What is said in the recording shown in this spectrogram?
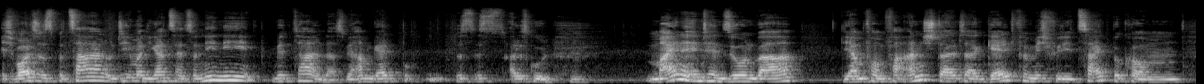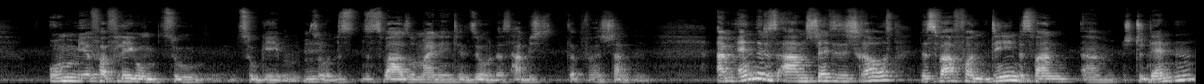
ich wollte das bezahlen und die immer die ganze Zeit so, nee, nee, wir zahlen das, wir haben Geld, das ist alles gut. Meine Intention war, die haben vom Veranstalter Geld für mich für die Zeit bekommen um mir Verpflegung zu, zu geben. Mhm. So, das, das war so meine Intention, das habe ich verstanden. Am Ende des Abends stellte sich raus, das war von denen, das waren ähm, Studenten,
